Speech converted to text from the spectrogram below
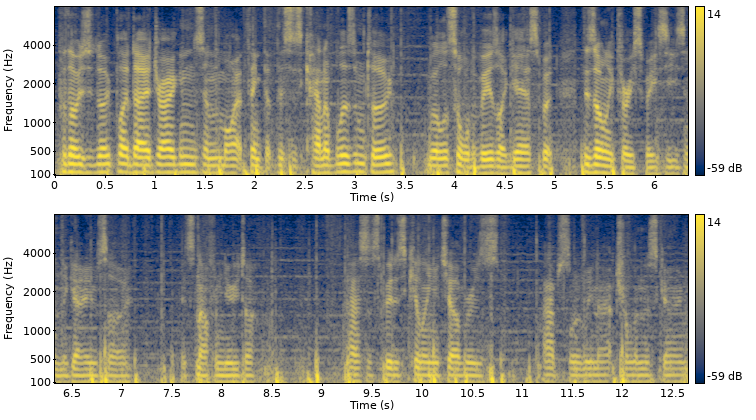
For those who don't play Day of Dragons and might think that this is cannibalism too, well it sort of is I guess, but there's only three species in the game so it's nothing new to. Acid spitters killing each other is absolutely natural in this game.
